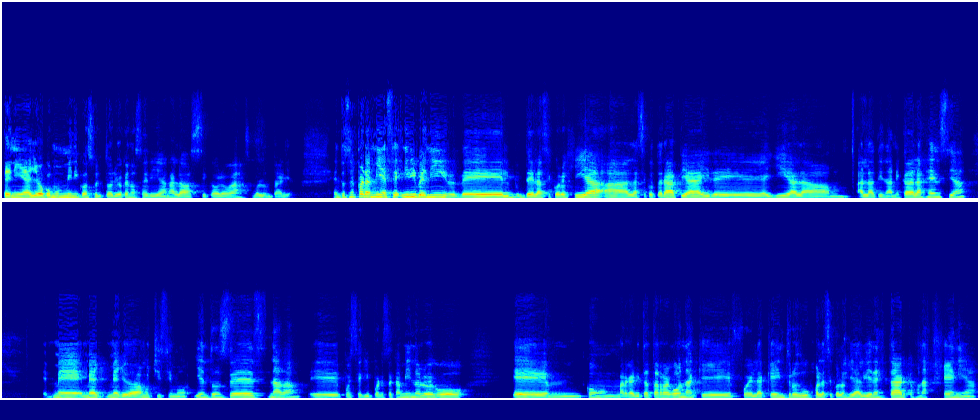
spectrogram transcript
tenía yo como un mini consultorio que nos cedían a las psicólogas voluntarias. Entonces, para mí, ese ir y venir de, de la psicología a la psicoterapia y de allí a la, a la dinámica de la agencia, me, me, me, ayudaba muchísimo. Y entonces, nada, eh, pues seguí por ese camino. Luego Em, con Margarita Tarragona, que fue la que introdujo la psicología del bienestar, que es una genia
